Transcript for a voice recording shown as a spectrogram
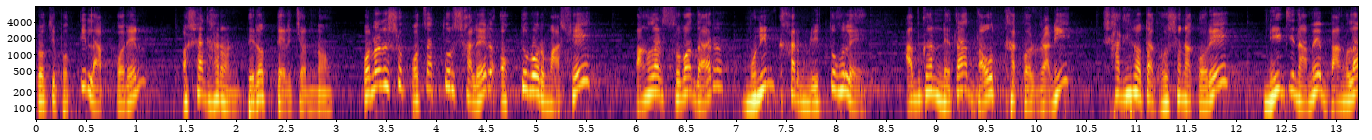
প্রতিপত্তি লাভ করেন অসাধারণ বীরত্বের জন্য। পনেরোশো পঁচাত্তর সালের অক্টোবর মাসে বাংলার সুবাদার মুনিম খাঁর মৃত্যু হলে আফগান নেতা দাউদ খা কররানী স্বাধীনতা ঘোষণা করে নিজ নামে বাংলা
